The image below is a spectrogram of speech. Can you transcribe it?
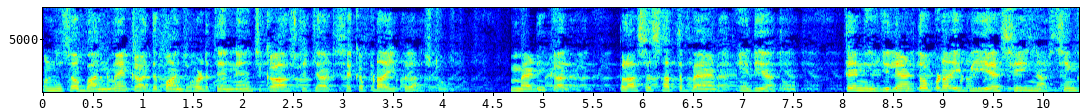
1992 ਕੱਦ 5 ਫੁੱਟ 3 ਇੰਚ ਕਾਸਟ ਜੱਟ ਸਿੱਖ, ਪੜ੍ਹਾਈ plus 2 medical plus 7 band India ਤੋਂ। ਤੇ ਨਿਊਜ਼ੀਲੈਂਡ ਤੋਂ ਪੜ੍ਹਾਈ BSc nursing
